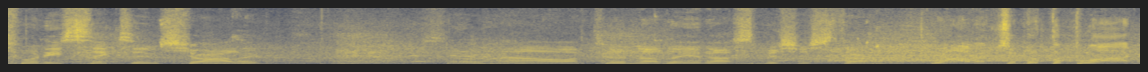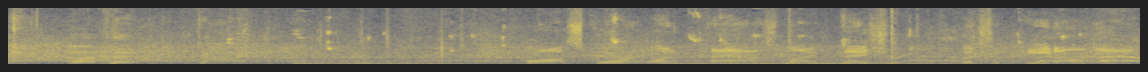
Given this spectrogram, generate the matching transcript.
26 in Charlotte. So now off to another inauspicious start. Robinson with the block of the Cross court, what a pass by Measuring. Put some heat on that.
